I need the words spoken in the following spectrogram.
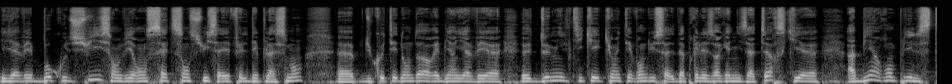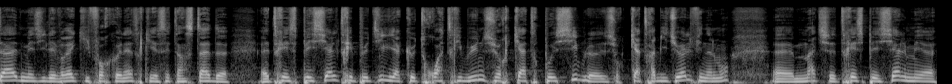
il y avait beaucoup de Suisses, environ 700 Suisses avaient fait le déplacement. du côté d'Andorre, eh bien, il y avait 2000 tickets qui ont été vendus d'après les organisateurs, ce qui euh, a bien rempli le stade, mais il est vrai qu'il faut reconnaître que c'est un stade euh, très spécial, très petit. Il n'y a que trois tribunes sur quatre possibles, sur quatre habituelles finalement. Euh, match très spécial, mais,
